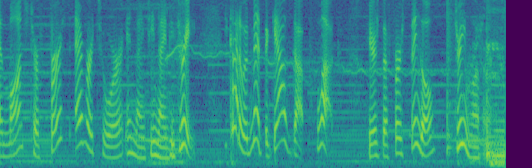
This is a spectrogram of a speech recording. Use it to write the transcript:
and launched her first ever tour in 1993. You gotta admit, the gal's got pluck. Here's the first single, Dream Lover.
